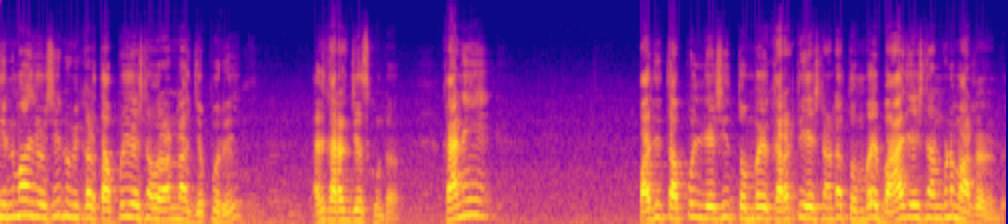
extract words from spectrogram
సినిమా చూసి నువ్వు ఇక్కడ తప్పు చేసినావు అని నాకు చెప్పుర్రి. అది కరెక్ట్ చేసుకుంటా. కానీ పది తప్పులు చేసి తొంభై కరెక్ట్ చేసినట్ట తొంభై బాగా చేసిన అని కూడా మాట్లాడండి.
